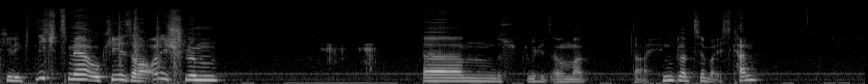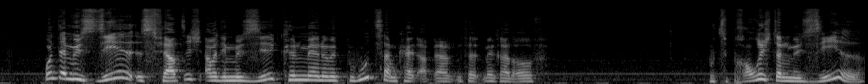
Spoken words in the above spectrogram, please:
Hier liegt nichts mehr. Okay, ist aber auch nicht schlimm. Ähm, das tue ich jetzt einfach mal dahin platzieren, weil ich es kann. Und der Museum ist fertig, aber den Museum können wir ja nur mit Behutsamkeit abernten, fällt mir gerade auf. Wozu brauche ich dann Museum?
